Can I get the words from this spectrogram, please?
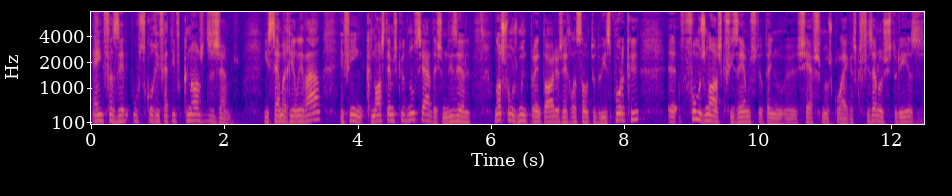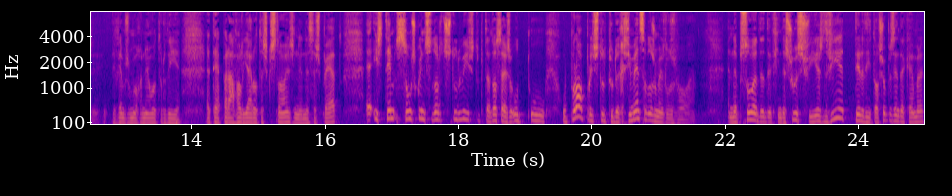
em fazer o socorro efetivo que nós desejamos. Isso é uma realidade, enfim, que nós temos que o denunciar, deixe-me dizer-lhe. Nós fomos muito perentórios em relação a tudo isso, porque uh, fomos nós que fizemos, eu tenho uh, chefes, meus colegas, que fizeram as historias, tivemos uma reunião outro dia até para avaliar outras questões nesse aspecto. Uh, tem, somos conhecedores de tudo isto. Portanto, ou seja, o, o, o próprio estrutura, Regimento de Saúde dos Meios de Lisboa, na pessoa de, de, enfim, das suas chefias, devia ter dito ao Sr. Presidente da Câmara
